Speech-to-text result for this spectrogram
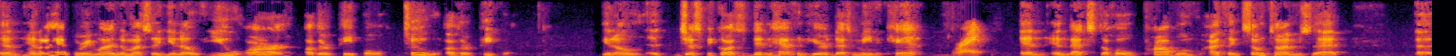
And, mm-hmm. and I had to remind them, I said, you know, you are other people to other people. You know, uh, just because it didn't happen here doesn't mean it can't. Right. And and that's the whole problem. I think sometimes that uh,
